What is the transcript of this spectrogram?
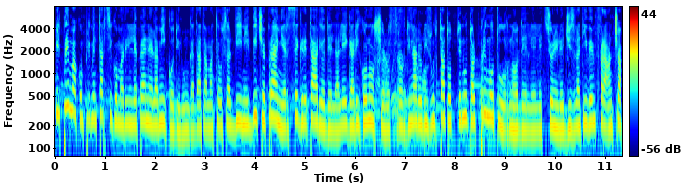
Il primo a complimentarsi con Marine Le Pen è l'amico di lunga data Matteo Salvini. Il vice premier segretario della Lega riconosce lo straordinario risultato ottenuto al primo turno delle elezioni legislative in Francia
